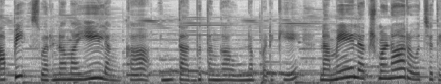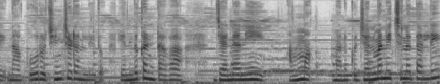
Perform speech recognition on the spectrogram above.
అపి స్వర్ణమయీ లంక ఇంత అద్భుతంగా ఉన్నప్పటికీ నమే లక్ష్మణ రోచతే నాకు రుచించడం లేదు. ఎందుకంటావా? జనని అమ్మ మనకు జన్మనిచ్చిన తల్లి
